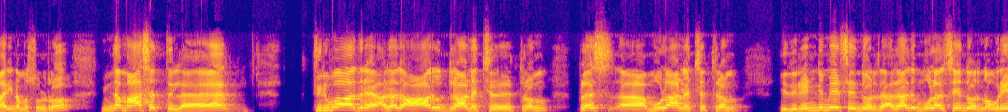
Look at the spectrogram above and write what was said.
மாதிரி நம்ம சொல்கிறோம் இந்த மாதத்தில் திருவாதிரை அதாவது ஆருத்ரா நட்சத்திரம் ப்ளஸ் மூலா நட்சத்திரம் இது ரெண்டுமே சேர்ந்து வருது. அதாவது மூலா சேர்ந்து வருதுன்னா ஒரே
